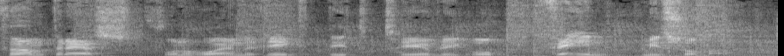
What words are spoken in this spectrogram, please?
Fram till dess får ni ha en riktigt trevlig och fin midsommar!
